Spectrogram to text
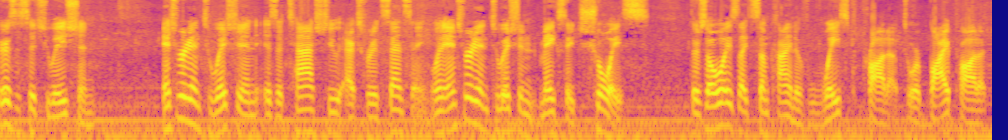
here's the situation. Introverted intuition is attached to extroverted sensing. When introverted intuition makes a choice, there's always like some kind of waste product or byproduct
